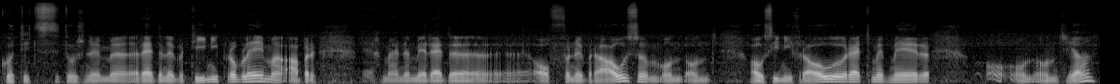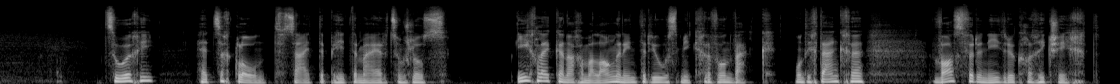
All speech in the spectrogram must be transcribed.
Gut, jetzt tust du nicht mehr reden über deine Probleme, aber ich meine, wir reden äh, offen über alles und, und, auch seine Frau redet mit mir und, und ja. Die Suche hat sich gelohnt, sagt Peter Meyer zum Schluss. Ich lege nach einem langen Interview das Mikrofon weg und ich denke, was für eine eindrückliche Geschichte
